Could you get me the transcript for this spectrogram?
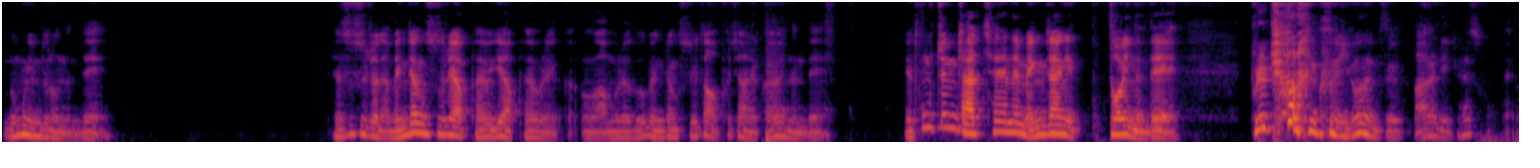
너무 힘들었는데 대수술 전에 맹장 수술이 아파요 이게 아파요 그러니까 어, 아무래도 맹장 수술이 더 아프지 않을까요 했는데 예, 통증 자체는 맹장이 더 있는데 불편한 거는 이거는 그 말을 얘기할 수가 이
